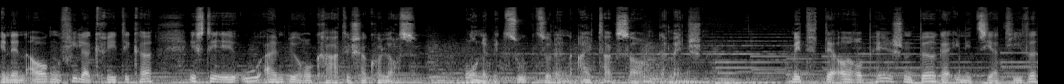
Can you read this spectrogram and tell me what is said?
In den Augen vieler Kritiker ist die EU ein bürokratischer Koloss, ohne Bezug zu den Alltagssorgen der Menschen. Mit der Europäischen Bürgerinitiative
